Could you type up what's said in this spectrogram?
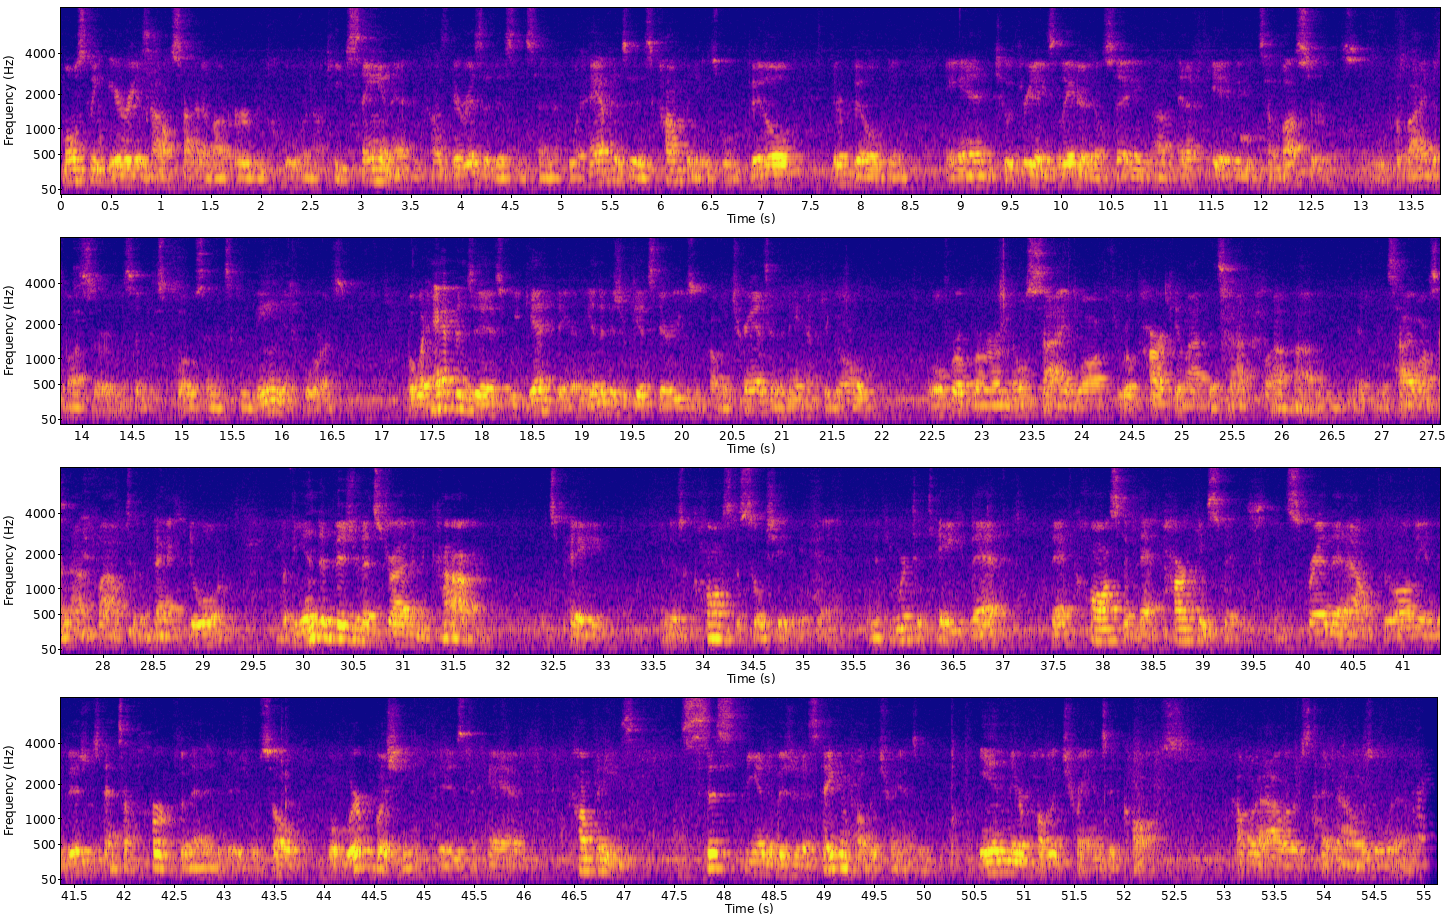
mostly areas outside of our urban core. And I'll keep saying that because there is a disincentive. What happens is companies will build their building, and two or three days later, they'll say, uh, NFTA, we need some bus service. And we provide the bus service if it's close and it's convenient for us. But what happens is, we get there, and the individual gets there using public transit, and they have to go over a berm, no sidewalk, through a parking lot that's not, pl- um, the sidewalks are not plowed to the back door. But the individual that's driving the car, it's paid, and there's a cost associated with that. And if you were to take that, that cost of that parking space and spread that out through all the individuals, that's a perk for that individual. So what we're pushing is to have companies assist the individual that's taking public transit in their public transit costs. A Couple of ten dollars or whatever.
